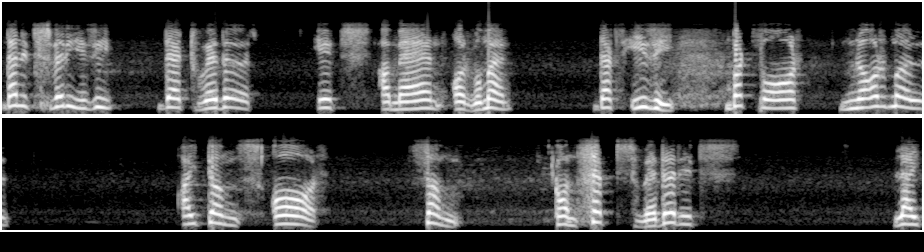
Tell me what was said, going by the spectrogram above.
then it's very easy that whether it's a man or woman, that's easy. But for normal items or some concepts, whether it's like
